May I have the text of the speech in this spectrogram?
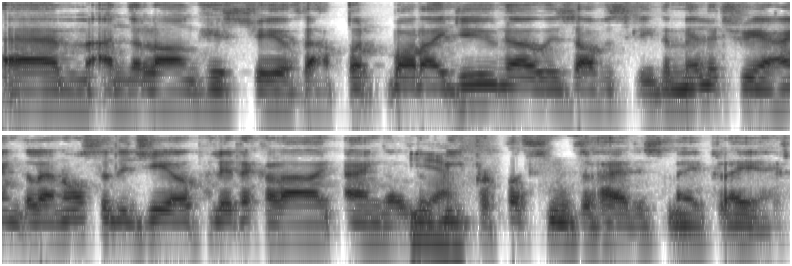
um, and the long history of that. But what I do know is obviously the military angle and also the geopolitical angle, the yes. repercussions of how this may play out.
